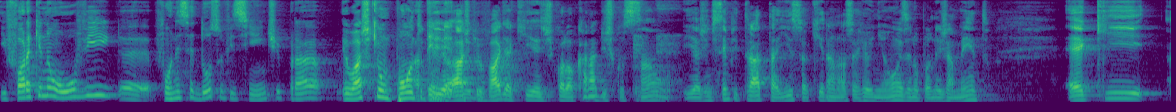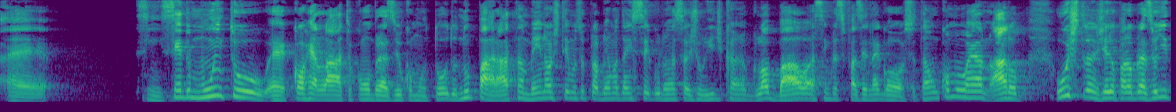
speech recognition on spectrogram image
E fora que não houve é, fornecedor suficiente para Eu acho que um ponto que eu acho que vale aqui a gente colocar na discussão, e a gente sempre trata isso aqui nas nossas reuniões e no planejamento, é que, é, assim, sendo muito é, correlato com o Brasil como um todo, no Pará também nós temos o problema da insegurança jurídica global assim para se fazer negócio. Então, como é o estrangeiro para o Brasil, ele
